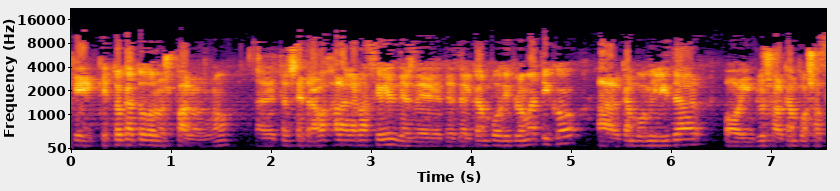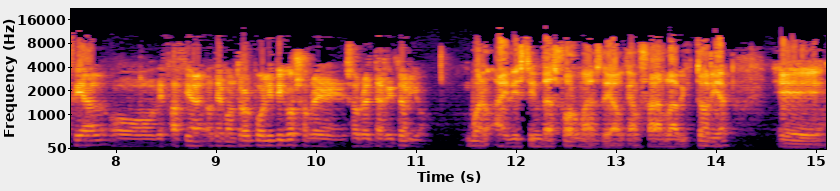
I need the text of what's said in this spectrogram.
que, toca todos los palos, ¿no? Se trabaja la guerra civil desde, desde, el campo diplomático al campo militar o incluso al campo social o de, de control político sobre, sobre el territorio. Bueno, hay distintas formas de alcanzar la victoria. Eh,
